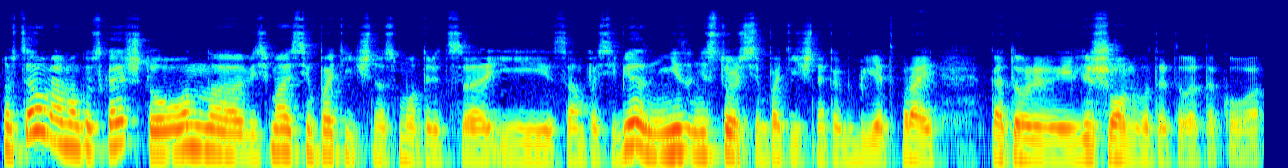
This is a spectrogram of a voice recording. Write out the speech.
Но в целом я могу сказать, что он э, весьма симпатично смотрится и сам по себе, не, не столь симпатично, как билет в рай который лишен вот этого такого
